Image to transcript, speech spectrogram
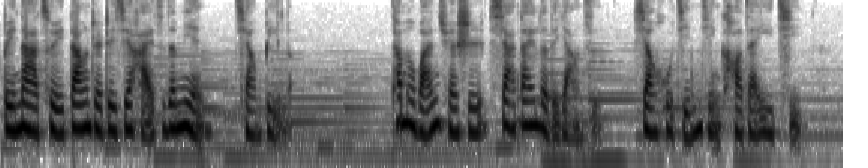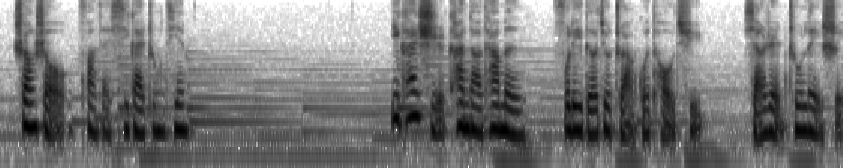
被纳粹当着这些孩子的面枪毙了。他们完全是吓呆了的样子，相互紧紧靠在一起，双手放在膝盖中间。一开始看到他们，弗里德就转过头去，想忍住泪水。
